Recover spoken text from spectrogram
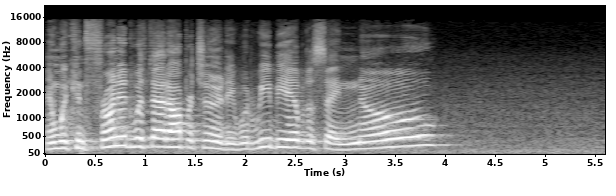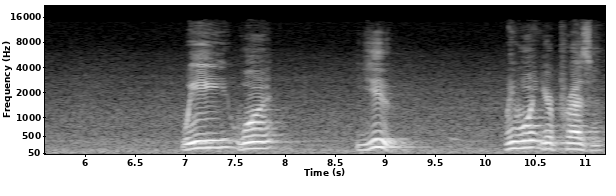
And when confronted with that opportunity, would we be able to say, No, we want you. We want your presence.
